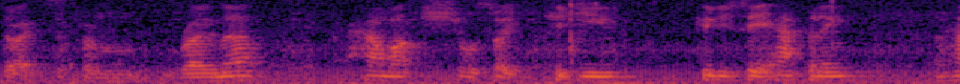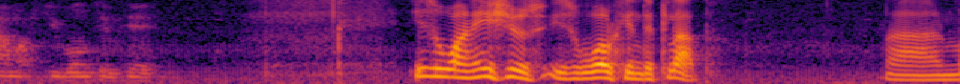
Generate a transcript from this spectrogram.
director from Roma. How much, or sorry, could you could you see it happening, and how much do you want him here? is one issue is working the club. And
